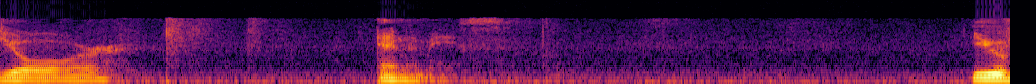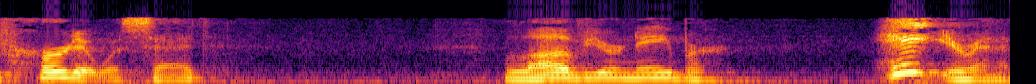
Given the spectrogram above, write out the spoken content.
your enemies. You've heard it was said, love your neighbor, hate your enemies.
